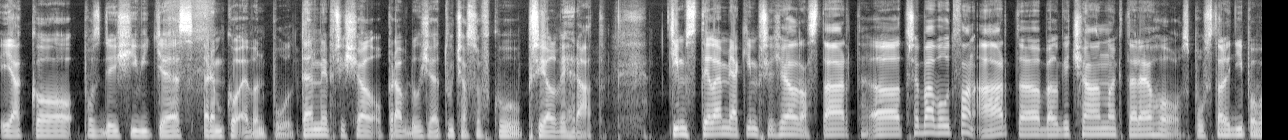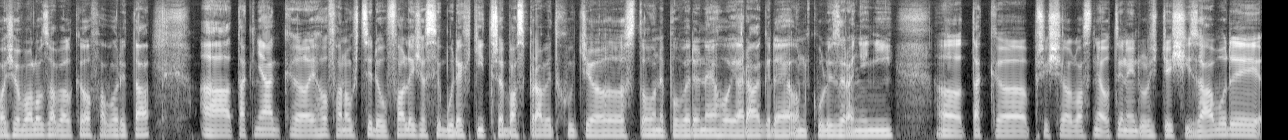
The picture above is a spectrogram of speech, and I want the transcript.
jako pozdější vítěz Remco Evenpool. Ten mi přišel opravdu, že tu časovku přijel vyhrát tím stylem, jakým přišel na start. Eh, třeba Wout van Art, eh, belgičan, kterého spousta lidí považovalo za velkého favorita a tak nějak eh, jeho fanoušci doufali, že si bude chtít třeba spravit chuť z toho nepovedeného jara, kde on kvůli zranění tak přišel vlastně o ty nejdůležitější závody,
